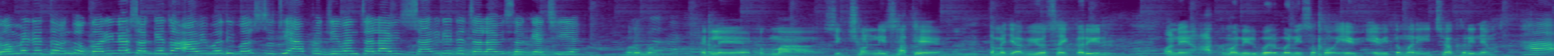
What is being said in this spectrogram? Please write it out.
ગમે તે ધંધો કરી ના શકીએ તો આવી બધી વસ્તુથી આપણું જીવન ચલાવી સારી રીતે ચલાવી શકીએ છીએ. બરોબર. એટલે ટૂંકમાં શિક્ષણની સાથે તમે જે આ વ્યવસાય કરીને અને આત્મનિર્ભર બની શકો એવી એવી તમારી ઈચ્છા ખરી ને હા.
